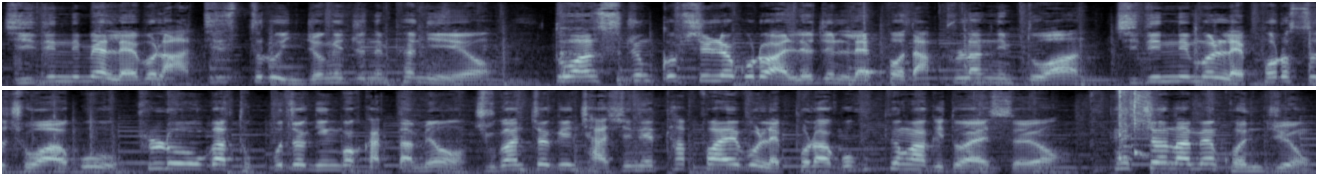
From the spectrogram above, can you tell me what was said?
지디님의 랩을 아티스트로 인정해주는 편이에요. 또한 수준급 실력으로 알려진 래퍼 나플라님 또한 지디님을 래퍼로서 좋아하고 flow가 독보적인 것 같다며 주관적인 자신의 탑5 래퍼라고 호평하기도 하였어요. 패션하면 권지용,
